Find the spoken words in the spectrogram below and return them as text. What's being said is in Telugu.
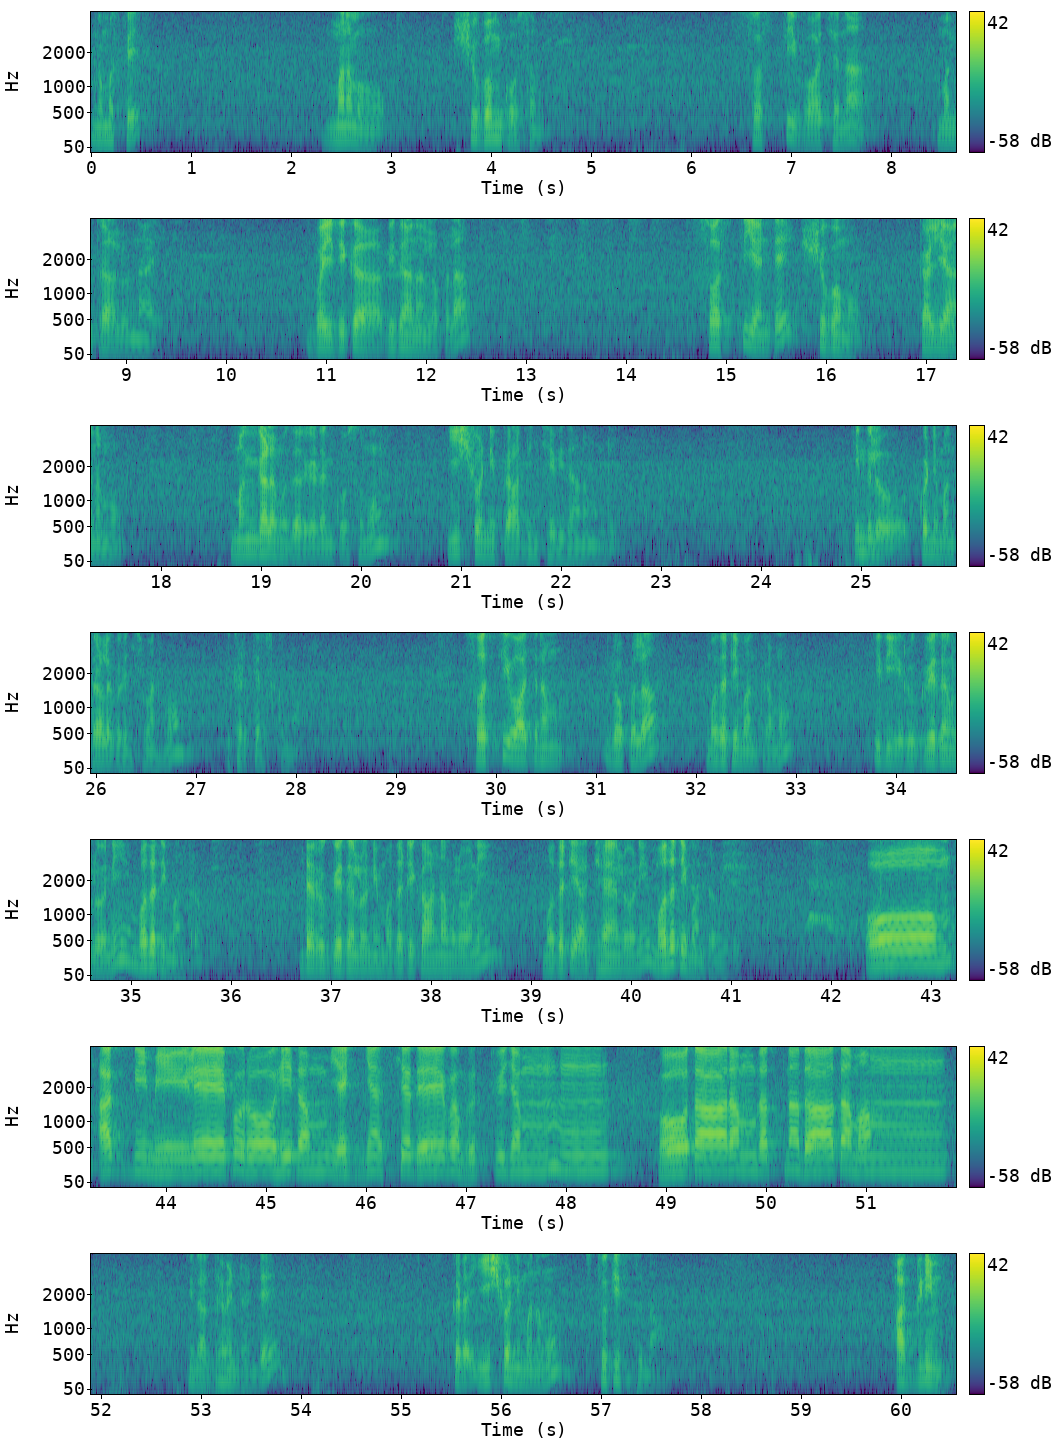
నమస్తే. మనము శుభం కోసం స్వస్తి వాచన మంత్రాలు ఉన్నాయి వైదిక విధానం లోపల స్వస్తి అంటే శుభము కళ్యాణము మంగళము జరగడం కోసము ఈశ్వరుని ప్రార్థించే విధానం ఉంది. ఇందులో కొన్ని మంత్రాల గురించి మనము ఇక్కడ తెలుసుకుందాం. స్వస్తి వాచనం లోపల మొదటి మంత్రము. ఇది ఋగ్వేదంలోని మొదటి మంత్రం. అంటే ఋగ్వేదంలోని మొదటి కాండంలోని మొదటి అధ్యాయంలోని మొదటి మంత్రం ఇది. ఓం అగ్నిమీళే పురోహితం యజ్ఞస్య దేవ మృత్విజం ఓతారం రత్నదాతమం. దీని అర్థం ఏంటంటే ఇక్కడ ఈశ్వరుని మనము స్థుతిస్తున్నాము అగ్నిం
